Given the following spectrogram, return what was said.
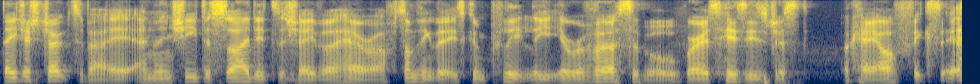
They just joked about it, and then she decided to shave her hair off, something that is completely irreversible. Whereas his is just, "Okay, I'll fix it."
